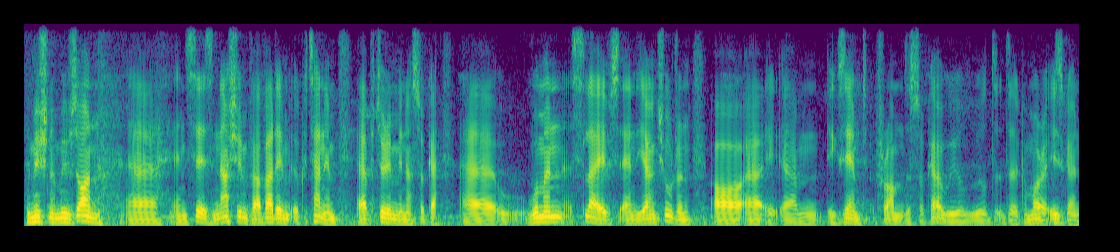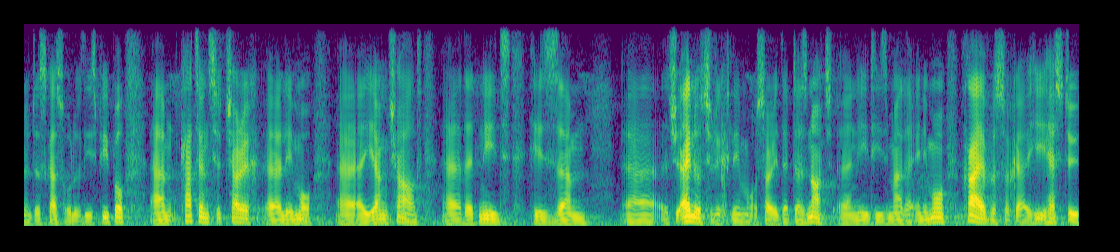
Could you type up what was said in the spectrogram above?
the Mishnah moves on uh, and says, Nashim vavadim ukutanim uh, pturim minasuka. Uh, women, slaves, and young children are uh, um, exempt from the sukkah. We'll, we'll, the Gemara is going to discuss all of these people. Um, Katan sicharich limo, a young child that needs his. Um, uh, sorry, that does not uh, need his mother anymore. Chayav b'sukkah, he has to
